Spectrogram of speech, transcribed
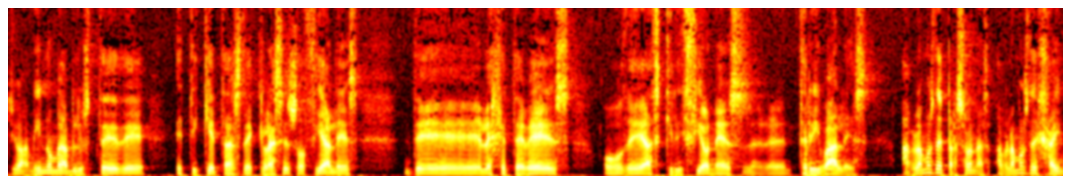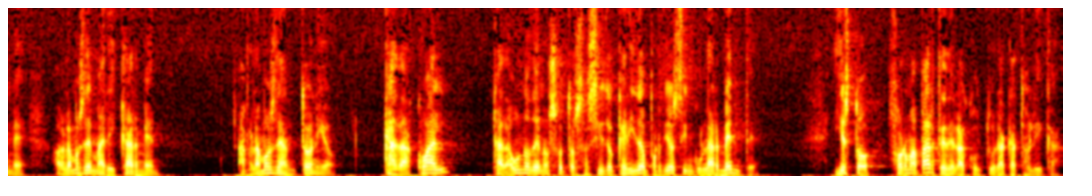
Yo a mí no me hable usted de etiquetas de clases sociales, de LGTBs o de adscripciones eh, tribales. Hablamos de personas, hablamos de Jaime, hablamos de Mari Carmen, hablamos de Antonio. Cada cual, cada uno de nosotros ha sido querido por Dios singularmente. Y esto forma parte de la cultura católica.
